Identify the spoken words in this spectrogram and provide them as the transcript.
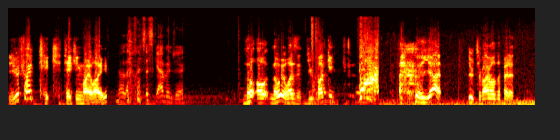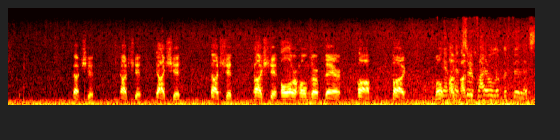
Did you try take, taking my life? No, that was a scavenger. No, oh, no it wasn't. You fucking... Ah! yeah! Dude, survival of the fittest. Oh shit. Oh shit. Oh shit. Oh shit. Oh shit. All our homes are up there. Oh, fuck. Well, Damn I'm, I'm just... of the fittest.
